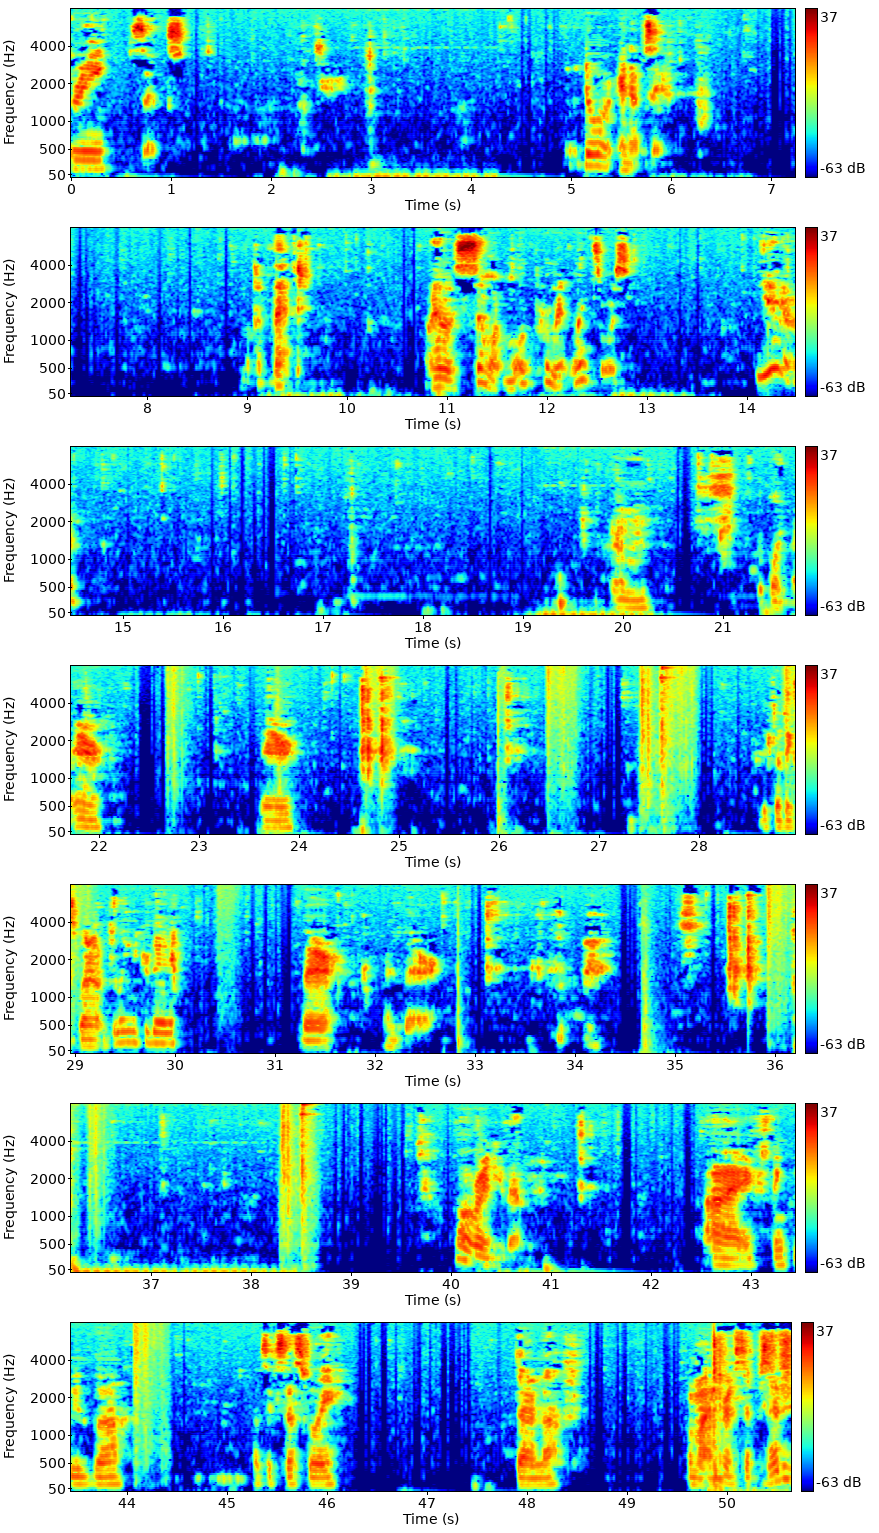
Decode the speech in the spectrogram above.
Three, six. Door, and I'm safe. At that. I have a somewhat more permanent light source. Yeah. Um, put one there. There. If nothing's flat out doing today. There. And there. Alrighty then. I think we've uh, successfully done enough for my first episode.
